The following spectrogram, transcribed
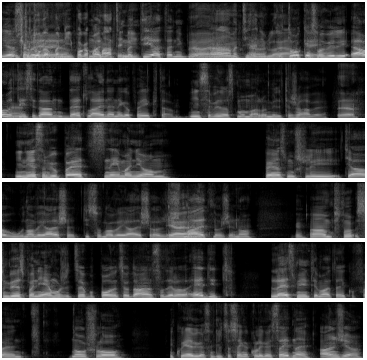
je. Čak, sem kdo ga pa ja. ni, poga pa Ma- mati ni. Matija ta ni bilo. Ja, ja. A, Matija ni bilo. Ja, Zato, ker smo imeli ravno Ja. tisti dan deadline enega projekta in seveda smo malo imeli težave. Ja. In jaz sem bil pred snemanjem, preden smo šli tja v Nove Jajše, ti so Nove Jajše, ali Ja, ja, ja. že. No. Um, smo, sem bil jaz pa njemu že cel popoldne, cel dan, so delali edit, les minute je imate rekel, fant, no šlo. Neko je bi ga sem klical vsega kolega iz Sedne, Anžija,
